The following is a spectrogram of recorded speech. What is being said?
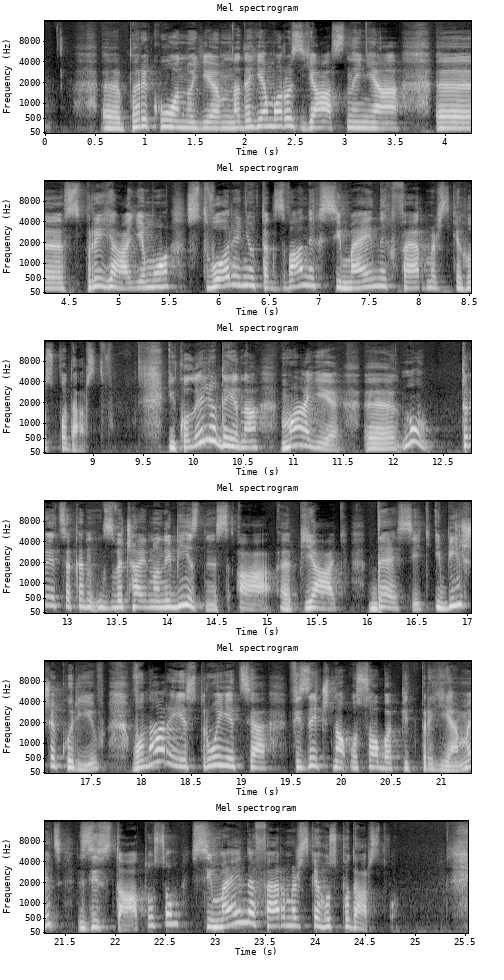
е, переконуємо, надаємо роз'яснення, е, сприяємо створенню так званих сімейних фермерських господарств. І коли людина має, е, ну, Три це звичайно не бізнес, а 5, 10 і більше корів. Вона реєструється фізична особа-підприємець зі статусом сімейне фермерське господарство.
